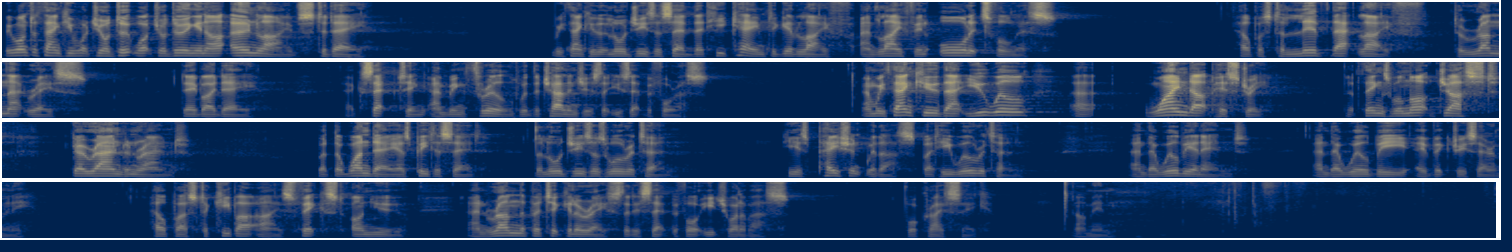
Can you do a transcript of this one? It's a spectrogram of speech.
We want to thank you what you're, do- what you're doing in our own lives today. We thank you that Lord Jesus said that he came to give life and life in all its fullness. Help us to live that life, to run that race day by day accepting and being thrilled with the challenges that you set before us. And we thank you that you will uh, wind up history, that things will not just go round and round, but that one day, as Peter said, the Lord Jesus will return. He is patient with us, but he will return, and there will be an end, and there will be a victory ceremony. Help us to keep our eyes fixed on you and run the particular race that is set before each one of us. For Christ's sake. Amen.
